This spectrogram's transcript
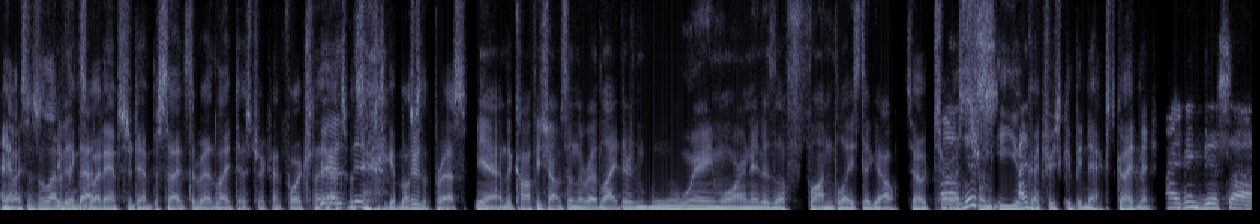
anyways, There's a lot of leave it at things about Amsterdam besides the red light district. Unfortunately, There- that's what seems to get most of the press. Yeah, the coffee shops and the red light, there's way more and it is a fun place to go. So tourists this- from EU I- countries could be next. Go ahead, Mitch. I think this uh,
